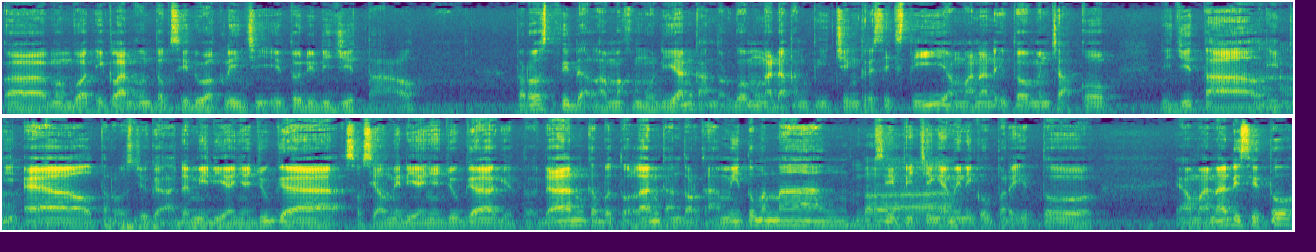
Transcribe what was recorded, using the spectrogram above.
eh, membuat iklan untuk si dua kelinci itu di digital. Terus tidak lama kemudian kantor gue mengadakan pitching 360 yang mana itu mencakup digital, ETL, terus juga ada medianya juga, sosial medianya juga gitu. Dan kebetulan kantor kami itu menang si Wah. pitchingnya Mini Cooper itu. Yang mana di situ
